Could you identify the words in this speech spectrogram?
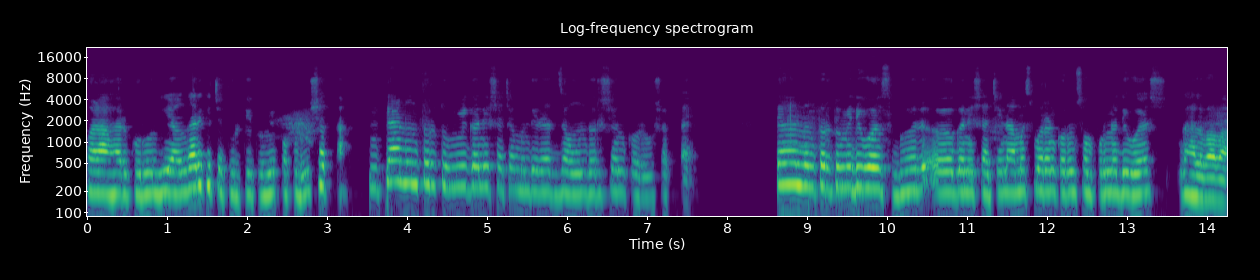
फळाहार करून ही अंगारकी चतुर्थी तुम्ही पकडू शकता. त्यानंतर तुम्ही गणेशाच्या मंदिरात जाऊन दर्शन करू शकताय. त्यानंतर तुम्ही दिवसभर गणेशाचे नामस्मरण करून संपूर्ण दिवस घालवावा.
